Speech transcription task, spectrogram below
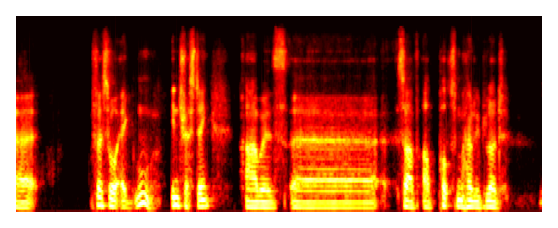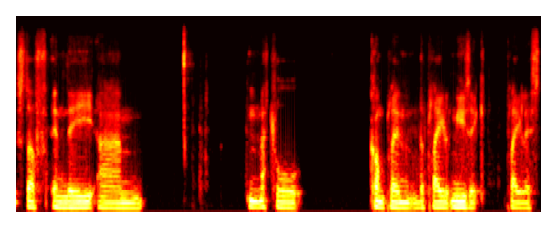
Uh, first of all, ooh, interesting. I was uh, so I've, I'll put some Holy Blood stuff in the um, metal compline the play music playlist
